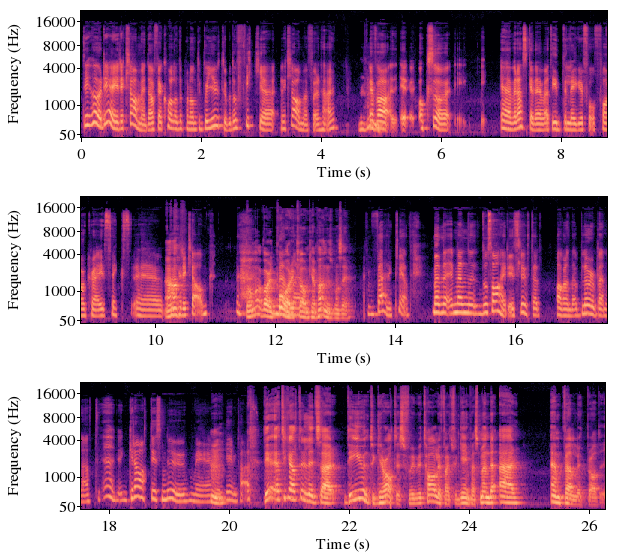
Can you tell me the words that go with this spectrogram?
Det hörde jag i reklamen idag, för jag kollade på någonting på Youtube och då fick jag reklamen för den här. Mhm. Jag var eh, också eh, överraskad över att inte längre få Far Cry 6 eh, reklam. De har varit på Men, eh, reklamkampanjen som man säger. Verkligen. Men, men då sa han det i slutet av den där blurben att eh, gratis nu med Mm. Game Pass. Det, jag tycker alltid det är lite så här, det är ju inte gratis för vi betalar ju faktiskt för Game Pass, men det är en väldigt bra deal.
